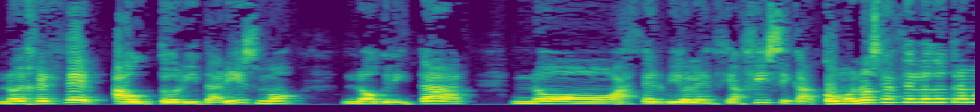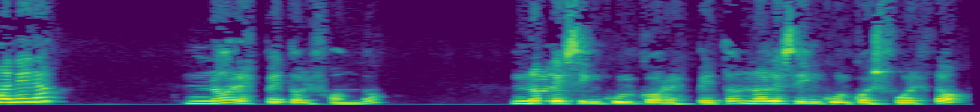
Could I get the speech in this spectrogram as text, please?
no ejercer autoritarismo, no gritar, no hacer violencia física, como no sé hacerlo de otra manera, no respeto el fondo, no les inculco respeto, no les inculco esfuerzo,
